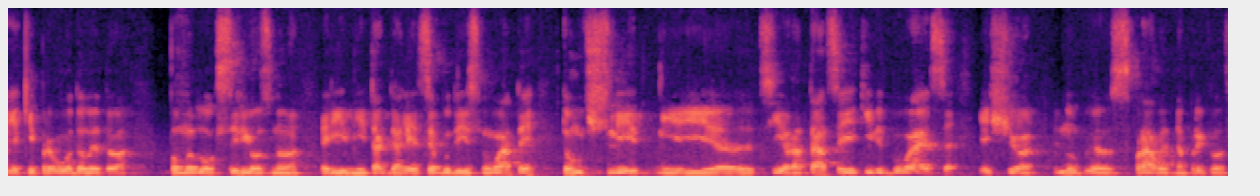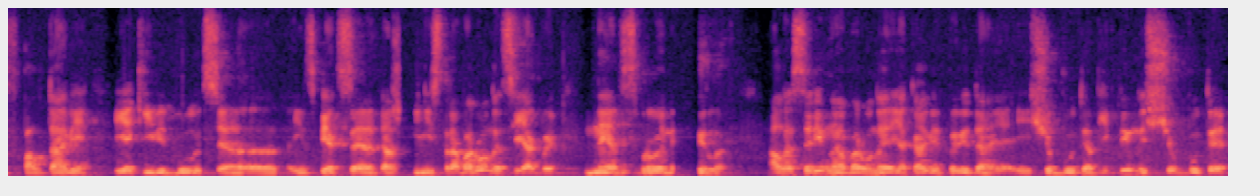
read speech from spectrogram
які приводили до помилок серйозного рівня і так далі. Це буде існувати, в тому числі і е, ці ротації, які відбуваються. Якщо ну справи, наприклад, в Полтаві, які відбулися інспекція навіть міністра оборони, це якби не в збройних силах. Але все рівно оборона, яка відповідає, і щоб бути об'єктивним, щоб бути е,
